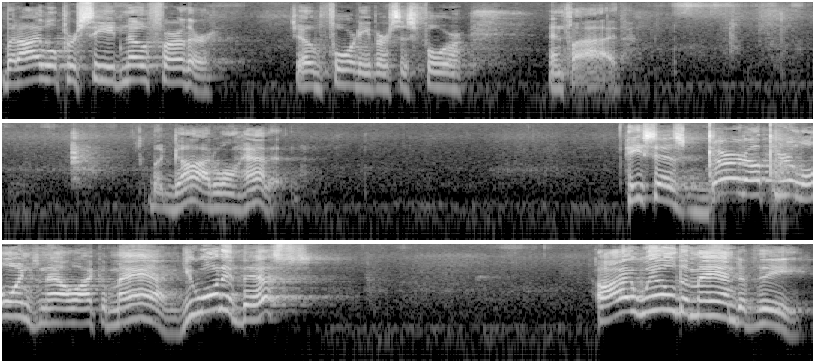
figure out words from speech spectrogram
but I will proceed no further. Job 40, verses 4 and 5. But God won't have it. He says, Gird up your loins now like a man. You wanted this. I will demand of thee,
